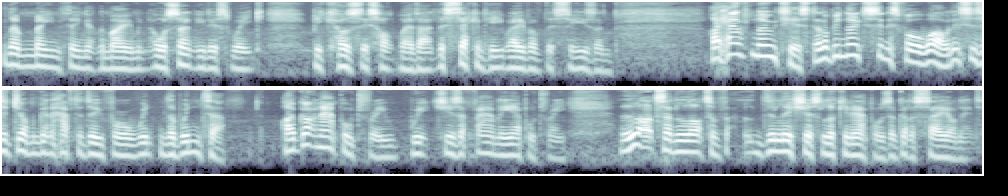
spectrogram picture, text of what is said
the main thing at the moment, or certainly this week, because this hot weather, the second heat wave of the season. I have noticed, and I've been noticing this for a while, and this is a job I'm going to have to do for win- the winter. I've got an apple tree, which is a family apple tree. Lots and lots of delicious looking apples, I've got to say, on it.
